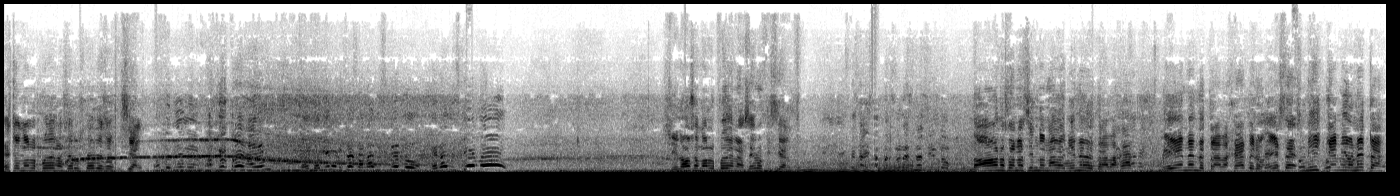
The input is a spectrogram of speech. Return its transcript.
Eso no lo pueden hacer ustedes, oficial. ¿Dónde vienen? ¿A qué traen ahí? Cuando vienen ustedes al lado izquierdo. ¿Del lado izquierdo? Si no, eso no lo pueden hacer, oficial. Esta, persona está haciendo... No, no están haciendo nada, vienen de trabajar, vienen de trabajar, pero esa es mi camioneta.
